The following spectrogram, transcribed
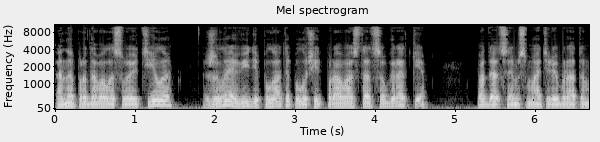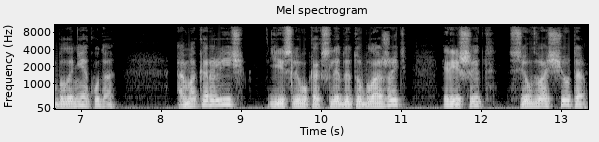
Она продавала свое тело, желая в виде платы получить право остаться в городке. Податься им с матерью и братом было некуда. А Макар Ильич, если его как следует ублажить, решит все в два счета.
